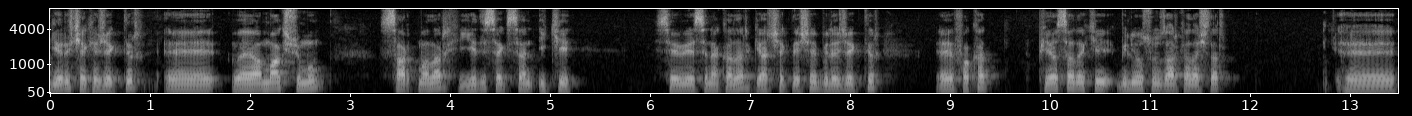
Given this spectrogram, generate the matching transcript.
geri çekecektir. E, veya maksimum sarkmalar 7.82 seviyesine kadar gerçekleşebilecektir. E, fakat piyasadaki biliyorsunuz arkadaşlar e,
